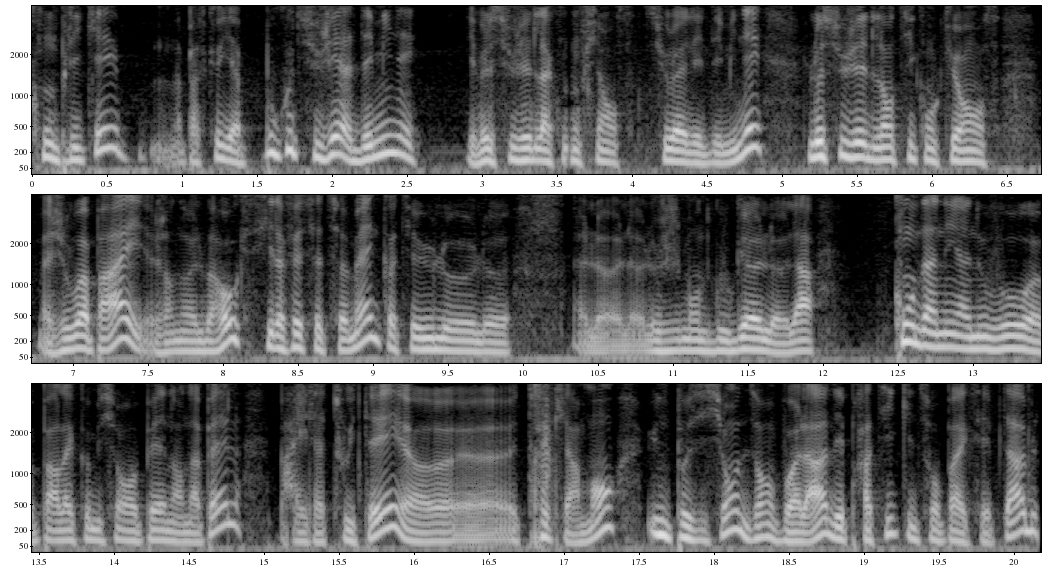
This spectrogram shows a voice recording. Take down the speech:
compliquée, parce qu'il y a beaucoup de sujets à déminer. Il y avait le sujet de la confiance, celui-là il est déminé. Le sujet de l'anticoncurrence, ben, je vois pareil, Jean-Noël Barrot, qu'est-ce qu'il a fait cette semaine quand il y a eu le, le, le jugement de Google là condamné à nouveau euh, par la Commission européenne en appel, bah, il a tweeté euh, très clairement une position en disant voilà des pratiques qui ne sont pas acceptables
